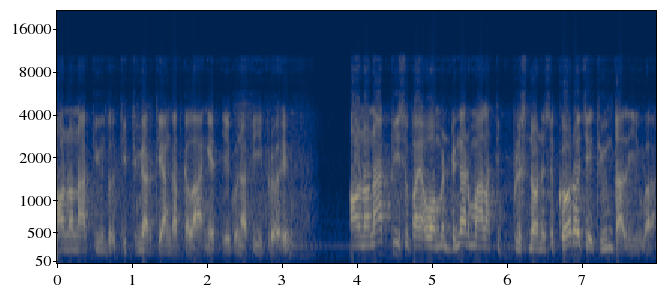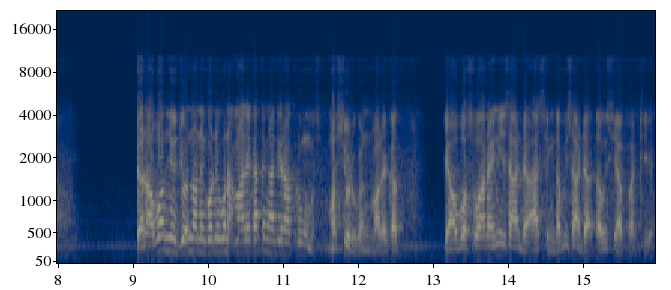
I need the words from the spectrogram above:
ana nabi untuk didengar diangkat ke langit yaitu Nabi Ibrahim. Ana nabi supaya Allah mendengar malah diblesno ning segara cek diuntal liwat. Dan Allah nyunjukno ning kono iku nak malaikat nganti ra krungu Mas. Masyhur kan malaikat Ya Allah suara ini saya tidak asing tapi saya tidak tahu siapa dia.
